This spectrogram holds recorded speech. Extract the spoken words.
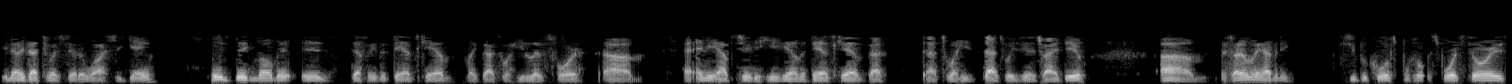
you know, he's not too much there to watch the game his big moment is definitely the dance cam. Like that's what he lives for. Um, at any opportunity he can get on the dance cam, that's that's what he that's what he's gonna try to do. Um, so I don't really have any super cool sports stories.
